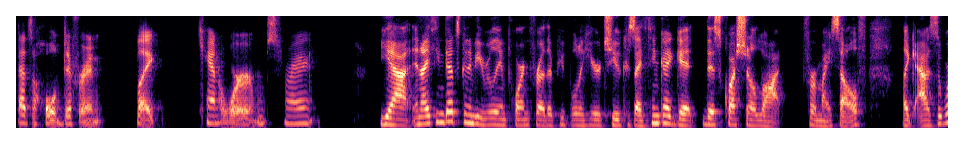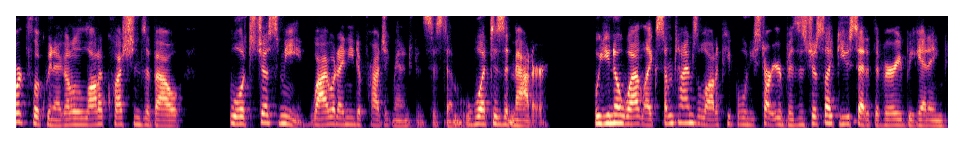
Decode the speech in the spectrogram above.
that's a whole different like can of worms right? Yeah and i think that's going to be really important for other people to hear too because i think i get this question a lot for myself. Like as the workflow queen i got a lot of questions about well it's just me. Why would i need a project management system? What does it matter well, you know what? Like sometimes a lot of people, when you start your business, just like you said at the very beginning,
